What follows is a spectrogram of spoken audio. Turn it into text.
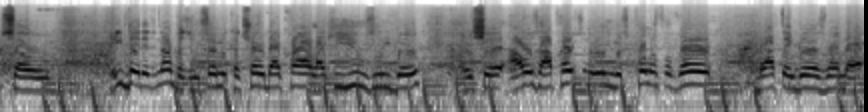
So he did his numbers. You feel me? Controlled that crowd like he usually do. And shit. I was. I personally was pulling for Verb, but I think Goods won that.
